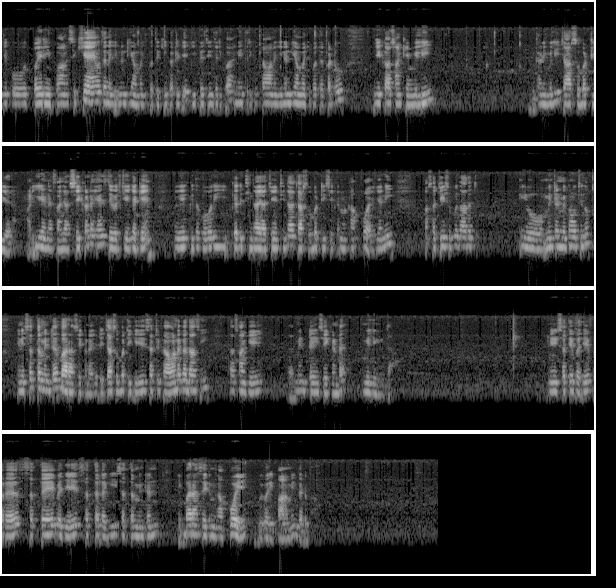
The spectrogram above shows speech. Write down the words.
जेको पहिरियों पाण सिखी आहियूं त हिन जी नंढिया मिस कटिजे हीअ बहितरीन तरीक़ो आहे हिन तरीक़े सां नंढिया मचबत कढो जेका असांखे मिली घणी मिली चार सौ ॿटीह इहे आहिनि असांजा सेकंड हिकु दफ़ो वरी गॾु थींदा या चेंज थींदा चारि सौ ॿटीह सेकंड खां पोइ यानी असां चई सघूं था त इहो मिंटनि में घणो थींदो यानी सत मिंट ॿारहां सेकंड जॾहिं चारि सौ ॿटीह खे सठि खां वंड कंदासीं त असांखे mintai second millimeter सते बजे पर सत बजे सत लॻी सत मिंटनि ऐं ॿारहं सेकंड खां पोइ वरी पाण में गॾु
